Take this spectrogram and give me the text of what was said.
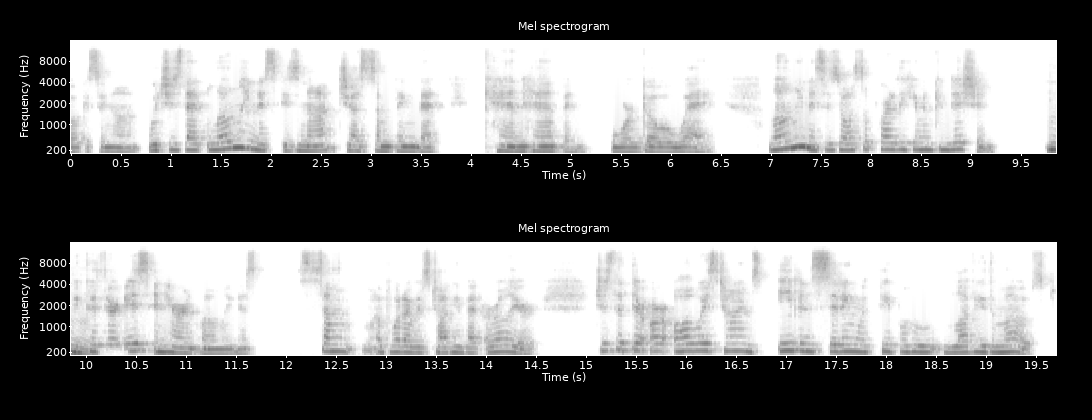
focusing on which is that loneliness is not just something that can happen or go away loneliness is also part of the human condition hmm. because there is inherent loneliness. Some of what I was talking about earlier, just that there are always times, even sitting with people who love you the most,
